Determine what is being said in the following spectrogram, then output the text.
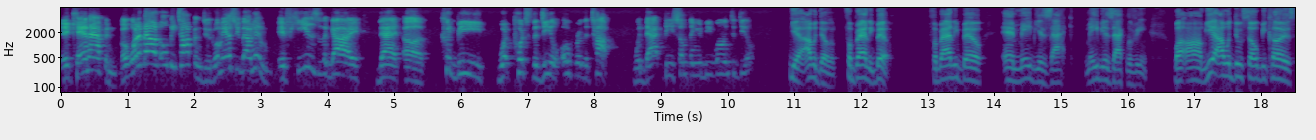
It can happen. But what about Obi Toppin, dude? Let me ask you about him. If he is the guy that uh, could be what puts the deal over the top. Would that be something you'd be willing to deal? Yeah, I would deal him for Bradley Beal, for Bradley Beal, and maybe a Zach, maybe a Zach LaVine. But um, yeah, I would do so because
